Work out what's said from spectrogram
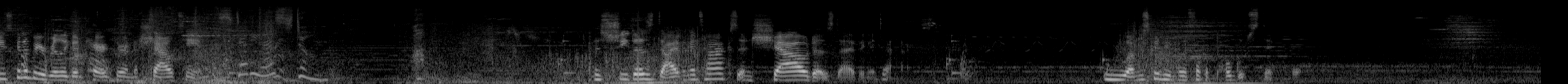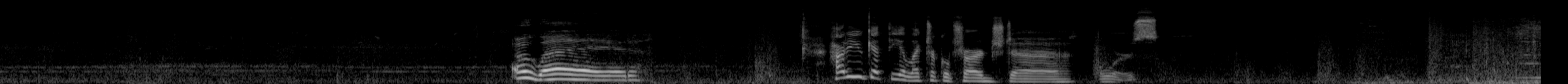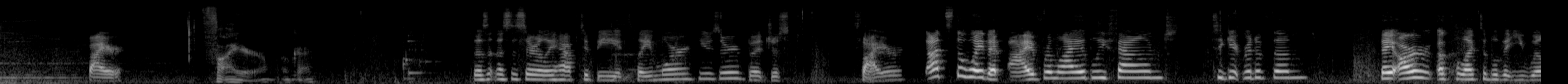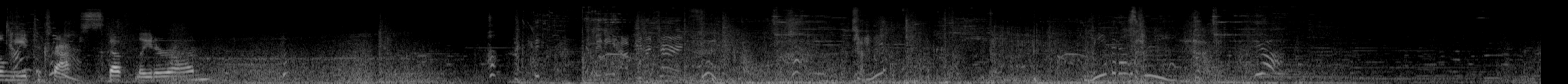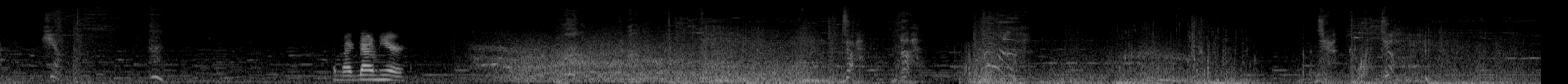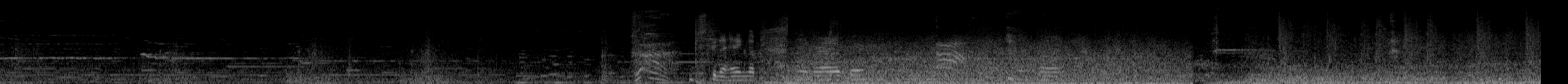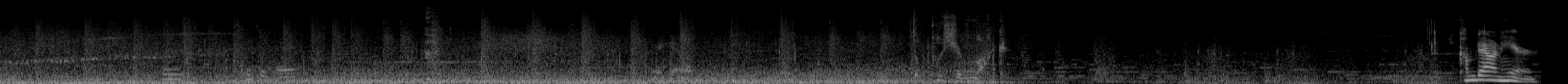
She's gonna be a really good character in a Xiao team because she does diving attacks and Xiao does diving attacks. Ooh, I'm just gonna be a motherfucking pogo stick. Oh, what? How do you get the electrical charged uh, ores? Fire. Fire. Okay. Doesn't necessarily have to be a claymore user, but just fire. That's the way that I've reliably found to get rid of them. They are a collectible that you will need to craft stuff later on. Back down here. I'm just gonna hang up, hang right up there. Okay. Come down here.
